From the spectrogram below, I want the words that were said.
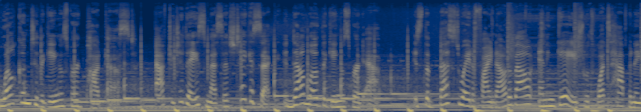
Welcome to the Ginghamsburg Podcast. After today's message, take a sec and download the Ginghamsburg app. It's the best way to find out about and engage with what's happening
